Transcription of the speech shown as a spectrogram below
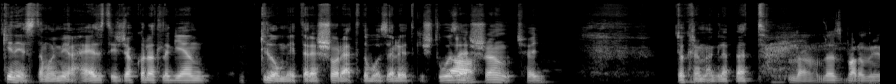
kinéztem, hogy mi a helyzet, és gyakorlatilag ilyen kilométeres sorát a doboz előtt kis túlzással, úgyhogy tökre meglepett. Na, de ez baromi.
